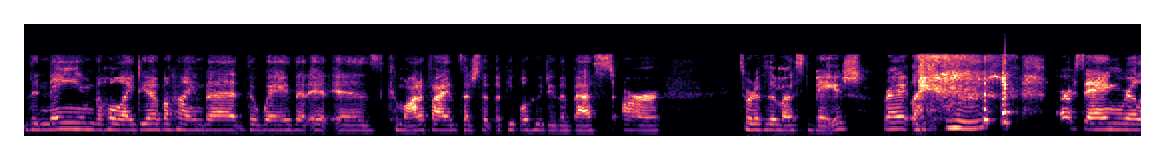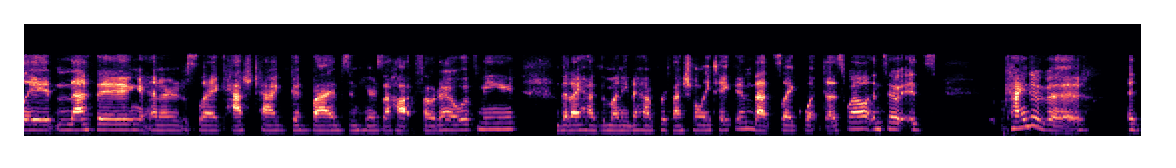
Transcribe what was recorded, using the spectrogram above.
the name the whole idea behind it the way that it is commodified such that the people who do the best are sort of the most beige right like mm-hmm are saying really nothing and are just like hashtag good vibes and here's a hot photo of me that I had the money to have professionally taken. That's like what does well. And so it's kind of a, a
